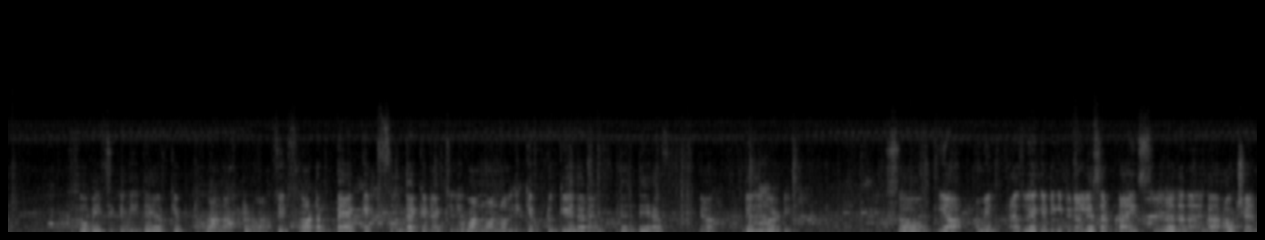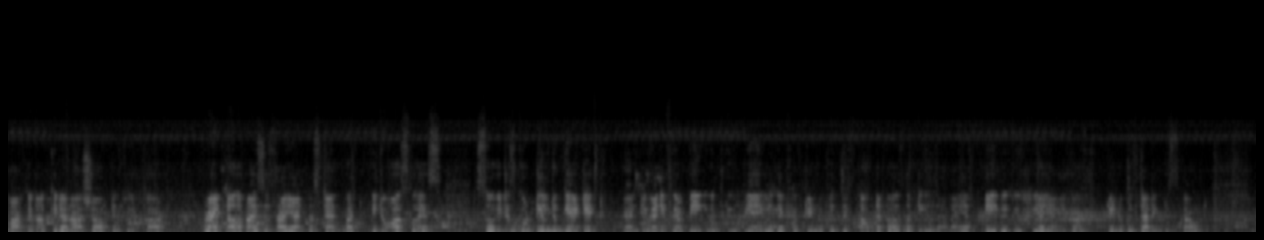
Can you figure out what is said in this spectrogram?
so basically they have kept one after one. So it's not a packet full packet. Actually one one only kept together and then they have you know delivered it. So yeah i mean as we are getting it at a lesser price rather than in the outside market or kirana shop in flipkart. Right now the price is high i understand but it was less so it is good deal to get it. And even if you are paying with UPI you will get 15 rupees discount. That was the deal. And I have paid with UPI and it was 15 rupees direct discount.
